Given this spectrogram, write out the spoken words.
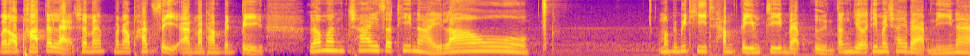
มันเอาพัดนั่นแหละใช่ไหมมันเอาพัดสี่อันมาทำเป็นปีก แล้วมันใช่ซะที่ไหนเล่า มันเป็นวิธีทำธีมจีนแบบอื่นตั้งเยอะที่ไม่ใช่แบบนี้น่ะ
